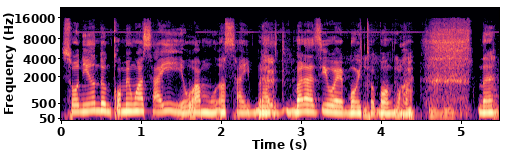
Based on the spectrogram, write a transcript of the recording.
sonhando em comer um açaí. Eu amo açaí. Brasil é muito bom demais. né?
